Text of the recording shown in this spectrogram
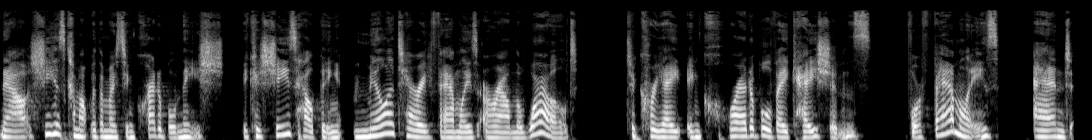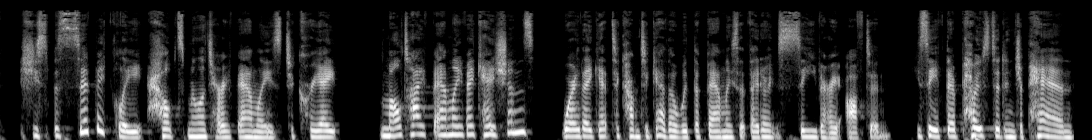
Now she has come up with the most incredible niche because she's helping military families around the world to create incredible vacations for families and she specifically helps military families to create multi-family vacations where they get to come together with the families that they don't see very often. You see, if they're posted in Japan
